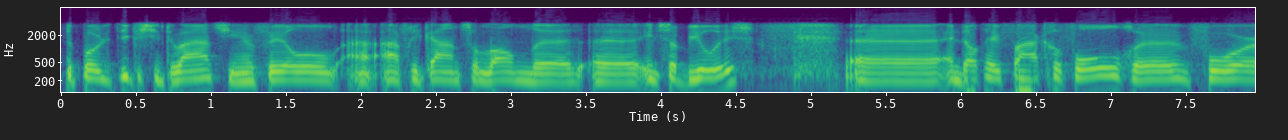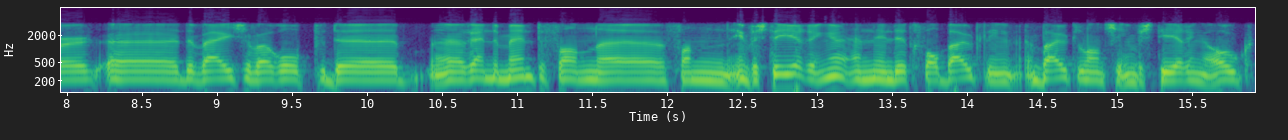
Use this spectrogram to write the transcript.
de politieke situatie in veel Afrikaanse landen uh, instabiel is. Uh, en dat heeft vaak gevolgen voor uh, de wijze waarop de rendementen van, van investeringen, en in dit geval buiten, buitenlandse investeringen ook,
